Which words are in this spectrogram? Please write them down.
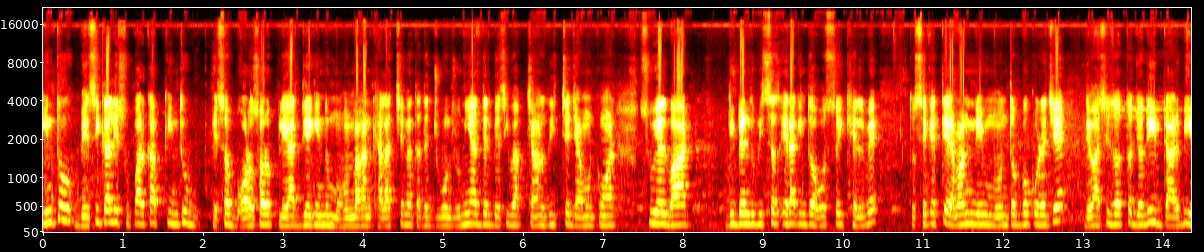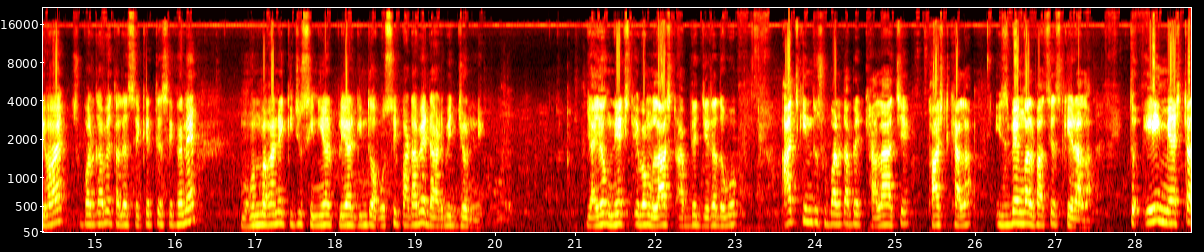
কিন্তু বেসিক্যালি সুপার কাপ কিন্তু এসব বড় সড়ো প্লেয়ার দিয়ে কিন্তু মোহনবাগান খেলাচ্ছে না। তাদের জুনিয়রদের বেশিরভাগ চান্স দিচ্ছে যেমন তোমার সুয়েল ভাট দিব্যেন্দু বিশ্বাস, এরা কিন্তু অবশ্যই খেলবে। তো সেক্ষেত্রে এমন মন্তব্য করেছে দেবাশিস দত্ত, যদি ডার্বি হয় সুপার কাপে, তাহলে সেক্ষেত্রে সেখানে মোহনবাগানে কিছু সিনিয়র প্লেয়ার কিন্তু অবশ্যই পাঠাবে ডার্বির জন্যে। যাই হোক নেক্সট এবং লাস্ট আপডেট যেটা দেবো। আজ কিন্তু সুপার কাপের খেলা আছে ফার্স্ট খেলা ইস্টবেঙ্গল ভার্সেস কেরালা তো এই ম্যাচটা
